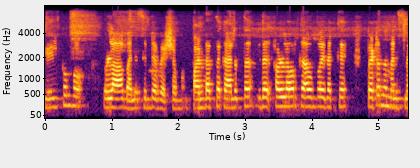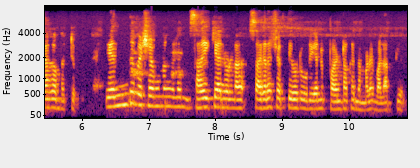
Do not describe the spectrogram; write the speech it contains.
കേൾക്കുമ്പോൾ ഉള്ള ആ മനസ്സിന്റെ വിഷമം. പണ്ടത്തെ കാലത്ത് ഇത് ഉള്ളവർക്കാകുമ്പോൾ ഇതൊക്കെ പെട്ടെന്ന് മനസ്സിലാക്കാൻ പറ്റും. എന്ത് വിഷമങ്ങളും സഹിക്കാനുള്ള സഹനശക്തിയോടുകൂടിയാണ് പണ്ടൊക്കെ നമ്മളെ വളർത്തിയത്.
